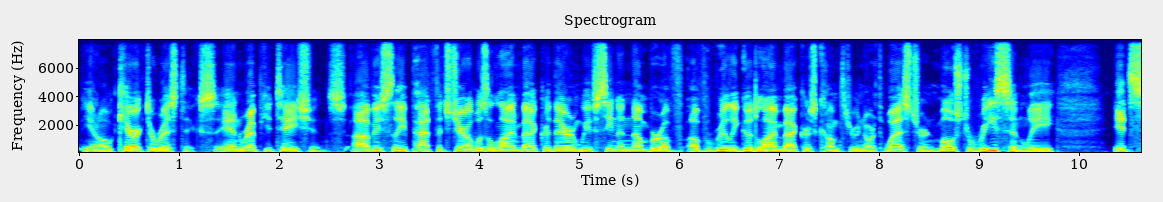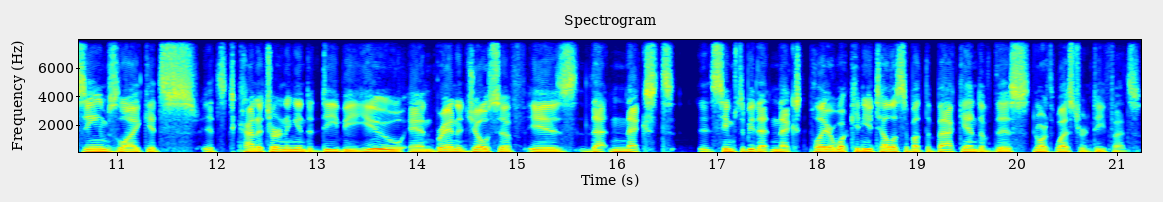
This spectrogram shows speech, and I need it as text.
you know characteristics and reputations obviously pat fitzgerald was a linebacker there and we've seen a number of, of really good linebackers come through northwestern most recently it seems like it's it's kind of turning into dbu and brandon joseph is that next it seems to be that next player what can you tell us about the back end of this northwestern defense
